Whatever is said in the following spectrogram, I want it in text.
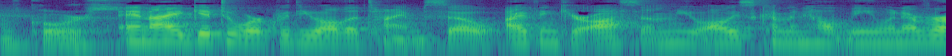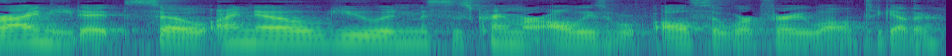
Of course. And I get to work with you all the time, so I think you're awesome. You always come and help me whenever I need it. So I know you and Mrs. Kramer always also work very well together.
